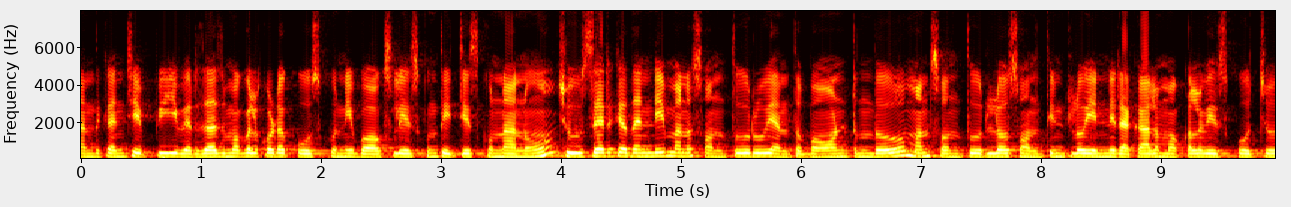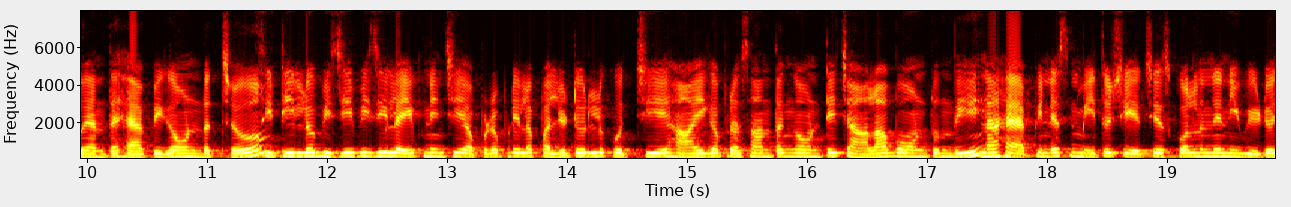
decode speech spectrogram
అందుకని చెప్పి విరజాజ్ విరజాజి మొగ్గలు కూడా కోసుకుని బాక్సులు వేసుకుని తెచ్చేసుకున్నాను. చూశారు కదండి మన సొంతూరు ఎంత బాగుంటుందో. మన సొంతూరులో సొంత ఇంట్లో ఎన్ని రకాల మొక్కలు వేసుకోవచ్చు. ఎంత హ్యాపీ హ్యాపీగా ఉండొచ్చు. సిటీలో బిజీ బిజీ లైఫ్ నుంచి అప్పుడప్పుడు ఇలా పల్లెటూర్లకు వచ్చి హాయిగా ప్రశాంతంగా ఉంటే చాలా బాగుంటుంది. నా హ్యాపీనెస్ మీతో షేర్ చేసుకోవాలని నేను ఈ వీడియో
